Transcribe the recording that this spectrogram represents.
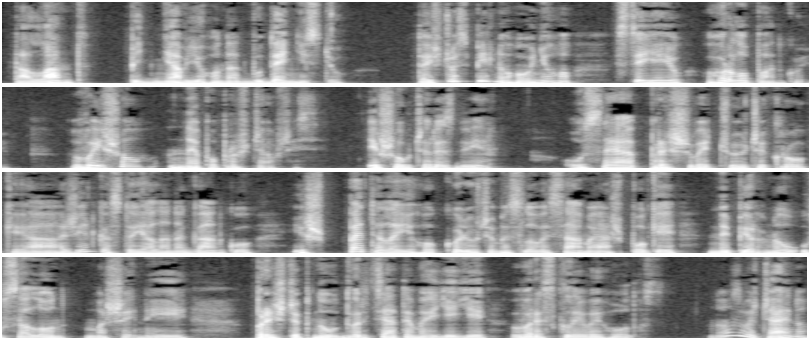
Талант підняв його над буденністю. Та й що спільного у нього з цією горлопанкою? Вийшов, не попрощавшись, ішов через двір, усе пришвидшуючи кроки, а жінка стояла на ганку і шпетила його колючими словесами, аж поки не пірнув у салон машини і прищепнув дверцятами її верескливий голос. Ну, звичайно,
